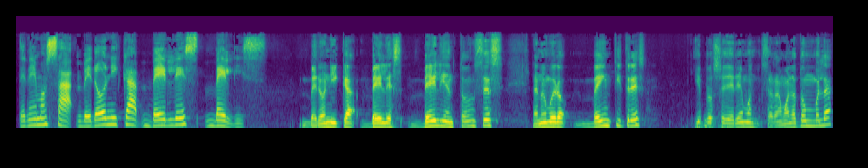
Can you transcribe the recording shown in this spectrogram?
Tenemos a Verónica Vélez Vélez. Verónica Vélez Belli, entonces, la número 23, y procederemos, cerramos la tómbola,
